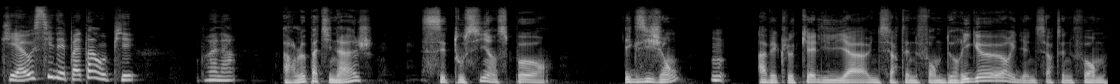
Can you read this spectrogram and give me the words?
qui a aussi des patins aux pieds. Voilà. Alors le patinage, c'est aussi un sport exigeant, Mm. avec lequel il y a une certaine forme de rigueur, il y a une certaine forme,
